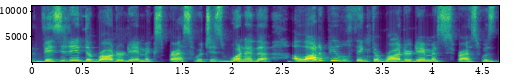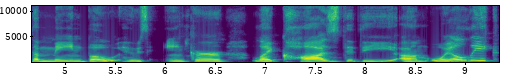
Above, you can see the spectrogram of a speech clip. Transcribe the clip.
visited the Rotterdam Express, which is one of the a lot of people think the Rotterdam Express was the main boat whose anchor like caused the um oil leak.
